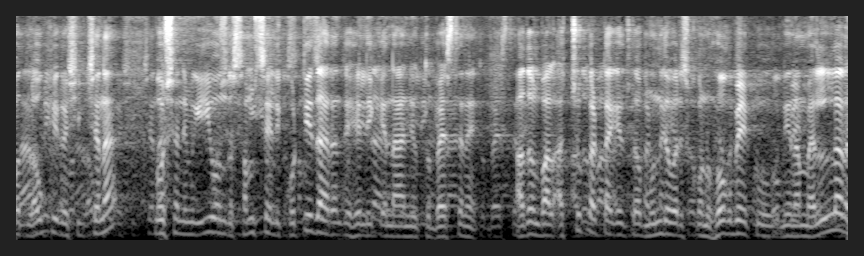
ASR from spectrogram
ಮತ್ತು ಲೌಕಿಕ ಶಿಕ್ಷಣ. ಬಹುಶಃ ನಿಮಗೆ ಈ ಒಂದು ಸಂಸ್ಥೆಯಲ್ಲಿ ಕೊಟ್ಟಿದ್ದಾರೆ ಅಂತ ಹೇಳಿಕೆ ನಾನು ಇವತ್ತು ಬಯಸ್ತೇನೆ. ಅದೊಂದು ಬಹಳ ಅಚ್ಚುಕಟ್ಟಾಗಿ ಮುಂದುವರಿಸಿಕೊಂಡು ಹೋಗಬೇಕು. ನಮ್ಮೆಲ್ಲರ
